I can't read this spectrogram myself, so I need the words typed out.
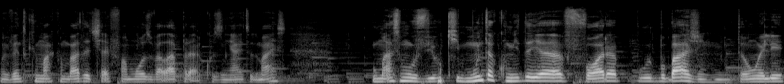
um evento que uma cambada de chefe famoso vai lá para cozinhar e tudo mais, o Máximo viu que muita comida ia fora por bobagem. Então ele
